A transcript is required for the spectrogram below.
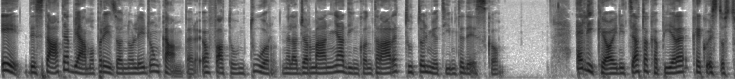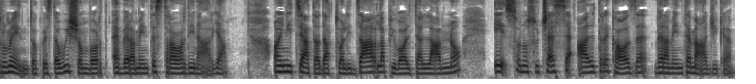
e d'estate abbiamo preso a noleggio un camper e ho fatto un tour nella Germania ad incontrare tutto il mio team tedesco. È lì che ho iniziato a capire che questo strumento, questa Vision Board, è veramente straordinaria. Ho iniziato ad attualizzarla più volte all'anno e sono successe altre cose veramente magiche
